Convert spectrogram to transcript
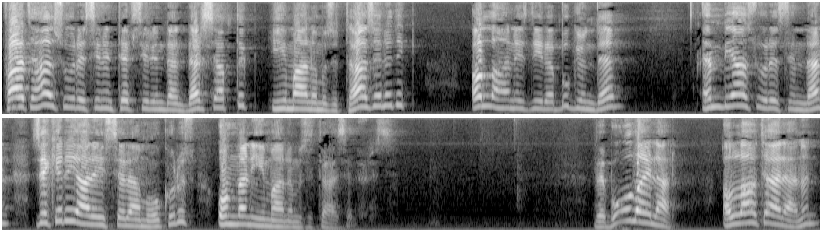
Fatiha suresinin tefsirinden ders yaptık, imanımızı tazeledik. Allah'ın izniyle bugün de Enbiya suresinden Zekeriya aleyhisselamı okuruz, ondan imanımızı tazeleriz. Ve bu olaylar allah Teala'nın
